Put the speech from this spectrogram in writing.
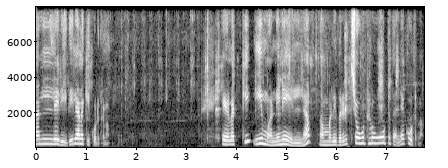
നല്ല രീതിയിൽ ഇളക്കി കൊടുക്കണം. ഇളക്കി ഈ മണ്ണിനെയെല്ലാം നമ്മൾ ഇവരുടെ ചുവട്ടിലോട്ട് തന്നെ കൂട്ടണം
